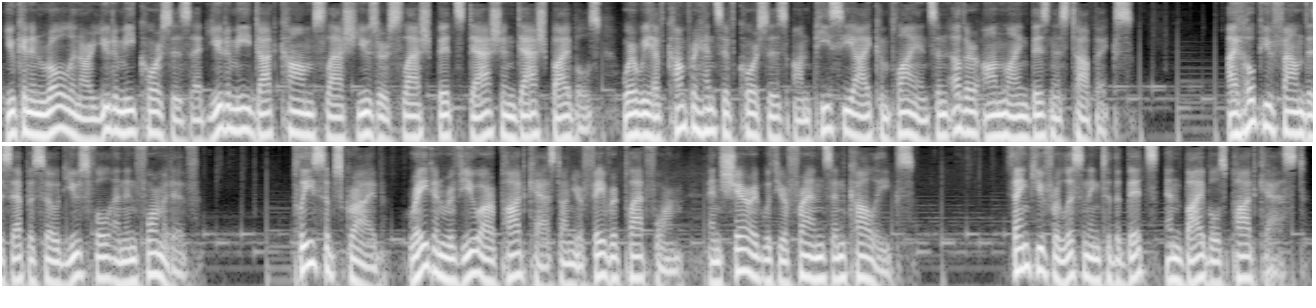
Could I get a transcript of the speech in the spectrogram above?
you can enroll in our Udemy courses at udemy.com slash user slash bits dash and dash Bibles, where we have comprehensive courses on PCI compliance and other online business topics. I hope you found this episode useful and informative. Please subscribe, rate and review our podcast on your favorite platform, and share it with your friends and colleagues. Thank you for listening to the Bits and Bibles podcast.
